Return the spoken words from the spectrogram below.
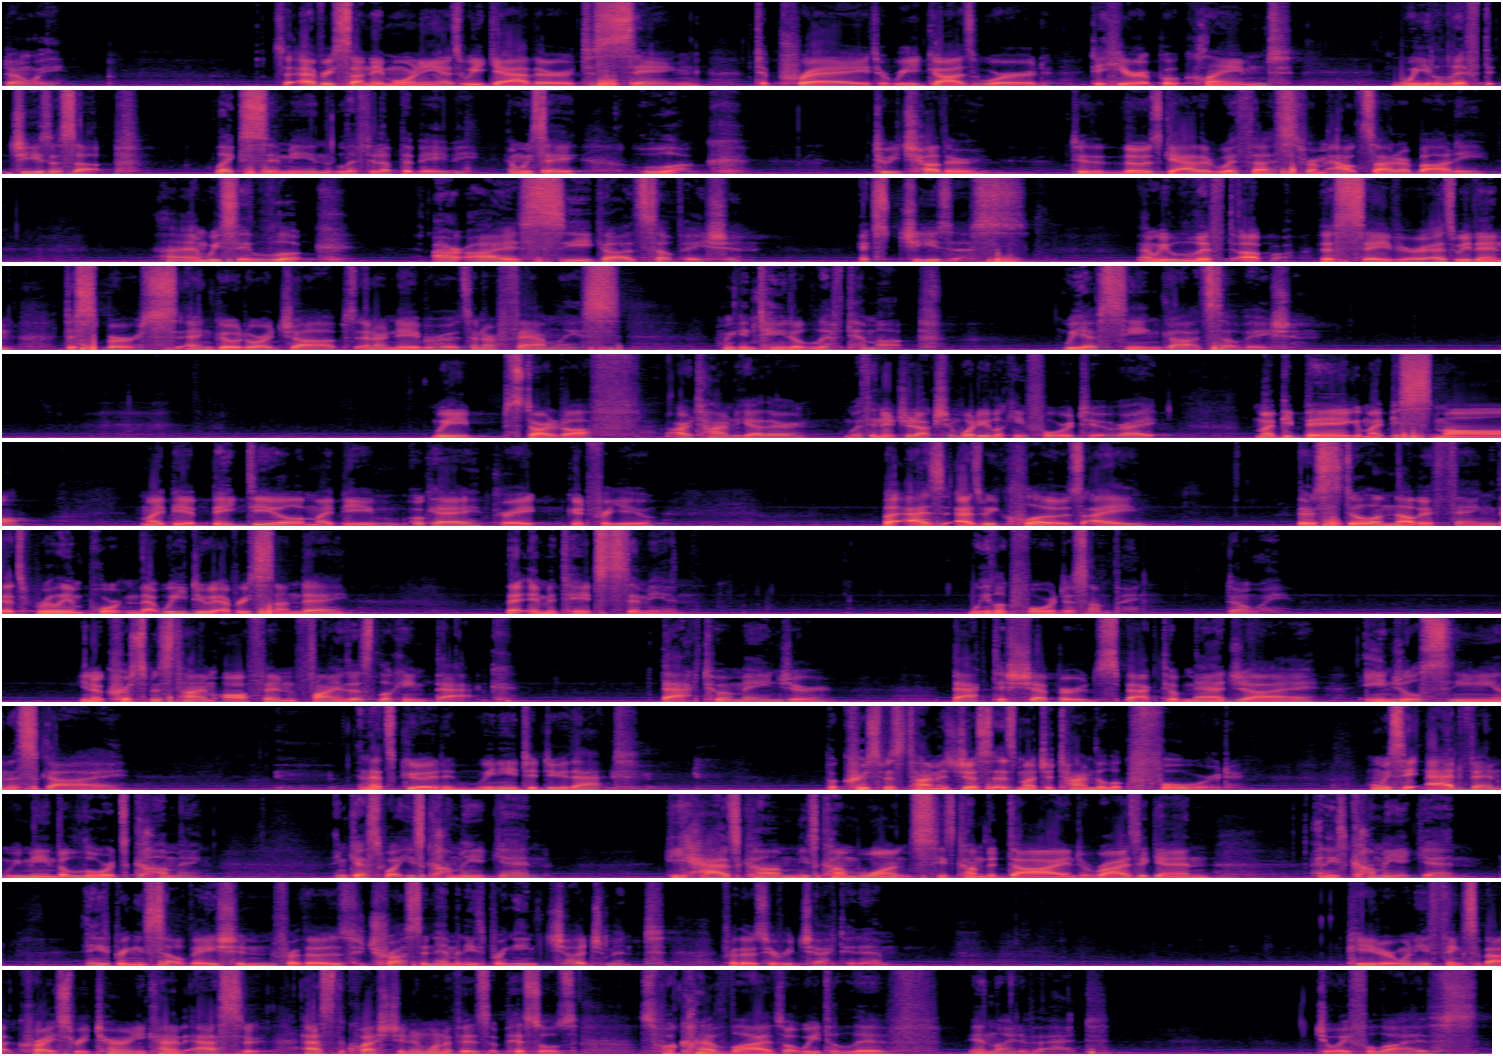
don't we? So every Sunday morning, as we gather to sing, to pray, to read God's word, to hear it proclaimed, we lift Jesus up like Simeon lifted up the baby. And we say, Look to each other, to those gathered with us from outside our body. And we say, Look our eyes see God's salvation. It's Jesus. And we lift up the Savior as we then disperse and go to our jobs and our neighborhoods and our families. We continue to lift him up. We have seen God's salvation. We started off our time together with an introduction. What are you looking forward to, right? It might be big, it might be small, it might be a big deal, it might be okay, great, good for you. But as, as we close, I, there's still another thing that's really important that we do every Sunday that imitates Simeon. We look forward to something, don't we? You know, Christmas time often finds us looking back, back to a manger, back to shepherds, back to magi, angels singing in the sky. And that's good. We need to do that. But Christmas time is just as much a time to look forward. When we say Advent, we mean the Lord's coming. And guess what? He's coming again. He has come. He's come once. He's come to die and to rise again. And he's coming again. And he's bringing salvation for those who trust in him, and he's bringing judgment for those who rejected him. Peter, when he thinks about Christ's return, he kind of asks, asks the question in one of his epistles so, what kind of lives ought we to live in light of that? Joyful lives,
